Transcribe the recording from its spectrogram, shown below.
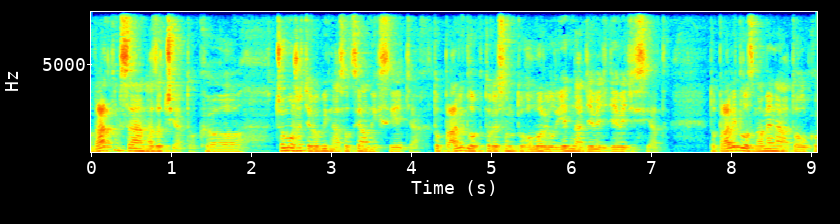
Vrátim sa na začiatok. Čo môžete robiť na sociálnych sieťach? To pravidlo, ktoré som tu hovoril 1990. To pravidlo znamená toľko,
